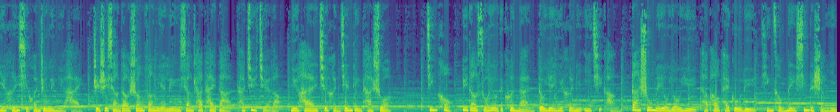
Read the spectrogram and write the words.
也很喜欢这位女孩，只是想到双方年龄相差太大，他拒绝了。女孩却很坚定，她说。今后遇到所有的困难，都愿意和你一起扛。大叔没有犹豫，他抛开顾虑，听从内心的声音，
